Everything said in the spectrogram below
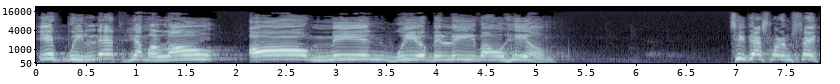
If we let him alone, all men will believe on him. See, that's what I'm saying.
